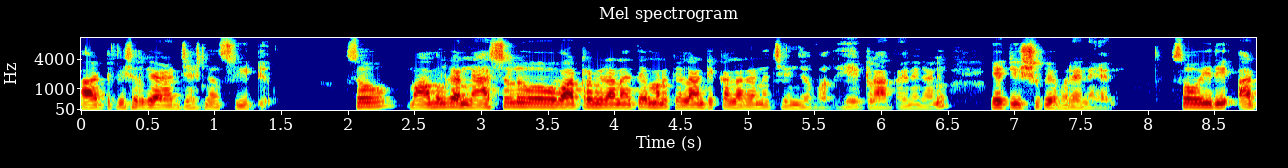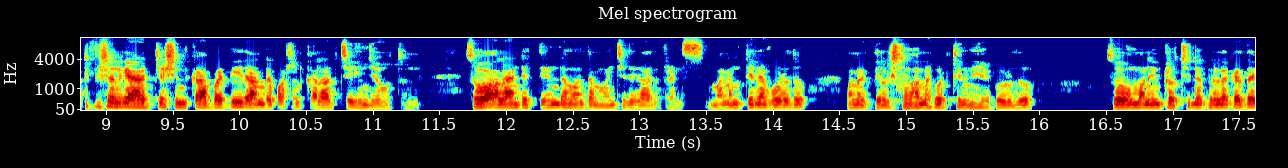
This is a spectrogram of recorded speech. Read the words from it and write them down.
ఆర్టిఫిషియల్గా యాడ్ చేసిన స్వీట్. సో మామూలుగా న్యాచురల్ వాటర్ మిలన్ అయితే మనకు ఎలాంటి కలర్ అయినా చేంజ్ అవ్వదు. ఏ క్లాత్ అయినా కానీ ఏ టిష్యూ పేపర్ అయినా కానీ సో ఇది ఆర్టిఫిషియల్గా యాడ్ చేసింది కాబట్టి ఇది హండ్రెడ్ పర్సెంట్ కలర్ చేంజ్ అవుతుంది. సో అలాంటి తినడం అంత మంచిది కాదు ఫ్రెండ్స్ మనం తినకూడదు మనకు తెలిసిన వాళ్ళకు కూడా తినేయకూడదు. సో మన ఇంట్లో చిన్నపిల్లలకైతే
